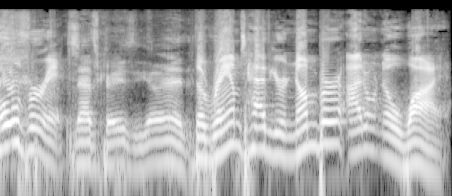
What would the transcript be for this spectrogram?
over it. That's crazy. Go ahead. The Rams have your number. I don't know why.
